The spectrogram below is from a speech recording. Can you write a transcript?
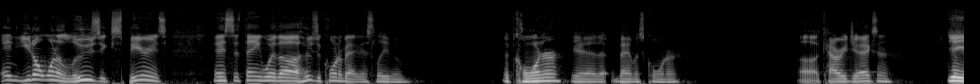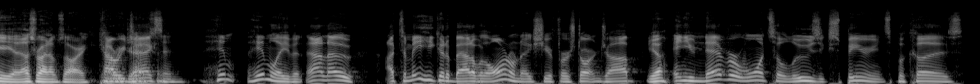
and you don't want to lose experience. And it's the thing with uh, who's the cornerback that's leaving? The corner. Yeah, the Bama's corner. Uh, Khyree Jackson. Yeah, yeah, yeah. That's right. I'm sorry. Khyree, Jackson. Him, him leaving. I know. Uh, to me, he could have battled with Arnold next year for a starting job. Yeah. And you never want to lose experience because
